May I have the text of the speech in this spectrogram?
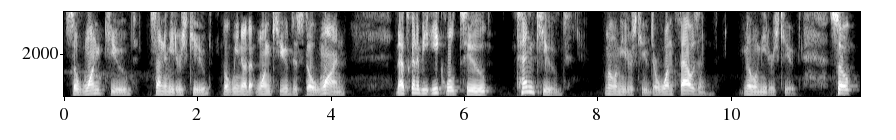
so 1 cubed centimeters cubed, but we know that 1 cubed is still 1. That's going to be equal to 10 cubed millimeters cubed, or 1,000 millimeters cubed. So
